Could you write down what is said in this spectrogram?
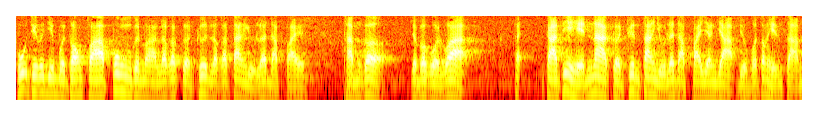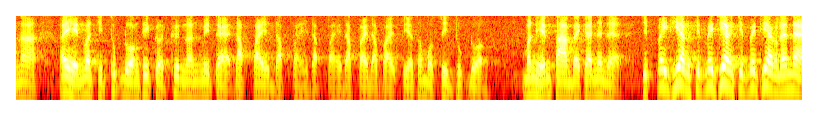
พลุที่เขายิงบนท้องฟ้าปุ้งขึ้นมา แล้วก็เกิดขึ้นแล้วก็ตั้งอยู่แล้วดับไป ทำก็จะปรากฏว่าการที่เห็นหน้าเกิดขึ้นตั้งอยู่และดับไปยังหยาบอยู่เพราะต้องเห็นสามหน้า ให้เห็นว่าจิตทุกดวงที่เกิดขึ้นนั้นมีแต่ดับไป ดับไป ดับไป ดับไป ดับไปเสียทั้งหมดสิ้นทุกดวง มันเห็นตามไปแค่นั้นเนี่ยจิตไม่เที่ยง จิตไม่เที่ยง จิตไม่เที่ยงนั้นแน่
